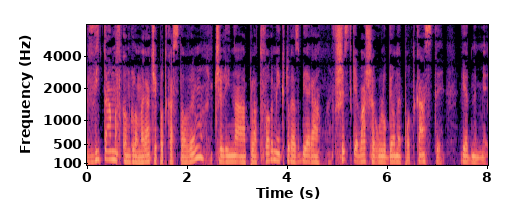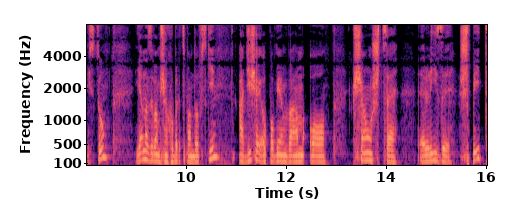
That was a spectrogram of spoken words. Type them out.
Witam w konglomeracie podcastowym, czyli na platformie, która zbiera wszystkie Wasze ulubione podcasty w jednym miejscu. Ja nazywam się Hubert Spandowski, a dzisiaj opowiem Wam o książce Lizy Szpit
